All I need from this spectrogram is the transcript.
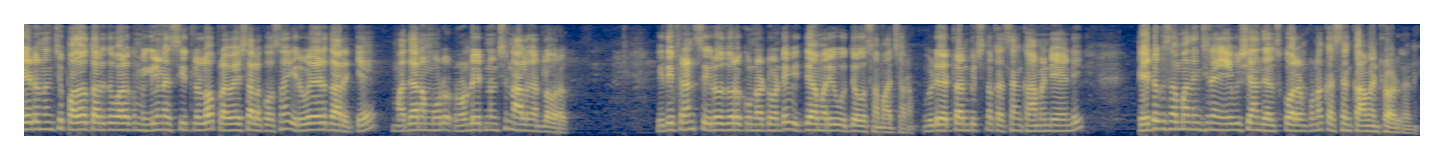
ఏడు నుంచి పదో తరగతి వరకు మిగిలిన సీట్లలో ప్రవేశాల కోసం ఇరవై ఏడు తారీఖే మధ్యాహ్నం మూడు రెండింటి నుంచి నాలుగు గంటల వరకు. ఇది ఫ్రెండ్స్ ఈరోజు వరకు ఉన్నటువంటి విద్యా మరియు ఉద్యోగ సమాచారం. వీడియో ఎట్లా అనిపించిందో ఖచ్చితంగా కామెంట్ చేయండి. టెట్కు సంబంధించిన ఏ విషయాన్ని తెలుసుకోవాలనుకున్నా ఖచ్చితంగా కామెంట్లో అడగండి.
